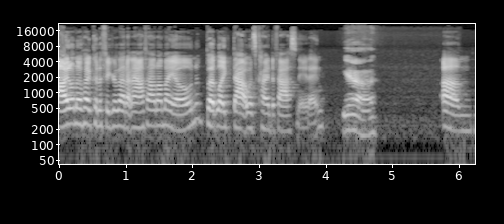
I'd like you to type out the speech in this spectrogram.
I don't know if I could have figured that math out on my own, but like that was kind of fascinating. yeah. Um,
